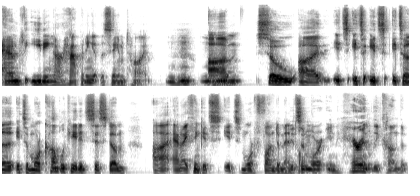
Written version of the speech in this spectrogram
and the eating are happening at the same time. Mm-hmm, Um, so uh, it's it's it's it's a it's a more complicated system, uh, and I think it's it's more fundamental. it's a more inherently con-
